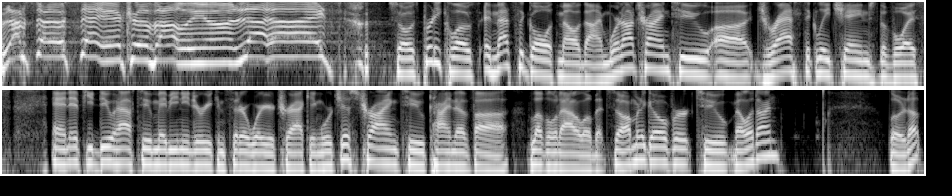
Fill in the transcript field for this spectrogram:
I'm so sick of all your lies. So it's pretty close, and that's the goal with Melodyne. We're not trying to uh, drastically change the voice, and if you do have to, maybe you need to reconsider where you're tracking. We're just trying to kind of uh, level it out a little bit. So I'm going to go over to Melodyne, load it up,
